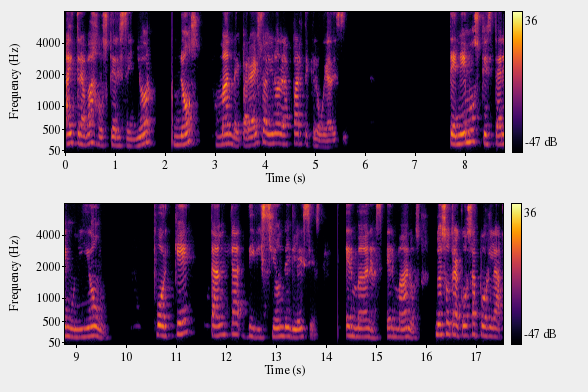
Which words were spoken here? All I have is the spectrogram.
Hay trabajos que el Señor nos manda y para eso hay una de las partes que lo voy a decir tenemos que estar en unión. ¿Por qué tanta división de iglesias? Hermanas, hermanos, no es otra cosa por la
